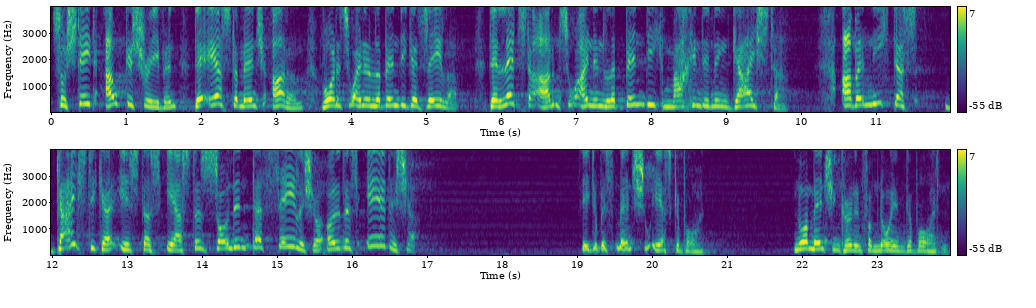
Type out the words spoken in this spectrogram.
So steht auch geschrieben, der erste Mensch Adam wurde zu einer lebendigen Seele der letzte Adam zu einem lebendig machenden Geister. Aber nicht das Geistige ist das Erste, sondern das Seelische oder das Irdische. Du bist Mensch zuerst geboren. Nur Menschen können vom Neuem geboren,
